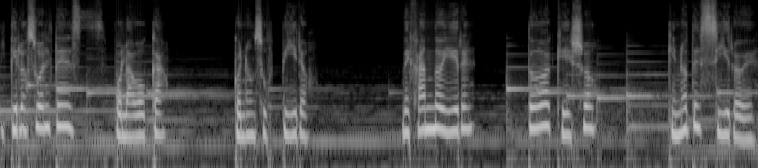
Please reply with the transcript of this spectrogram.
y que lo sueltes por la boca con un suspiro, dejando ir todo aquello que no te sirve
